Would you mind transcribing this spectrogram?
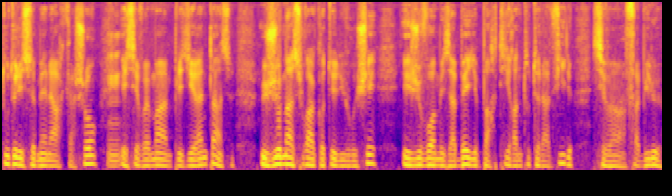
toutes les semaines à Arcachon, Mhm. et c'est vraiment un plaisir intense. Je m'assois à côté du rucher et je vois mes abeilles partir en toute la ville. C'est vraiment fabuleux.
